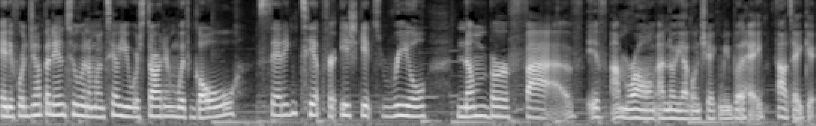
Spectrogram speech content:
And if we're jumping into, and I'm going to tell you, we're starting with goal setting tip for Ish Gets Real number five. If I'm wrong, I know y'all gonna check me, but hey, I'll take it.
